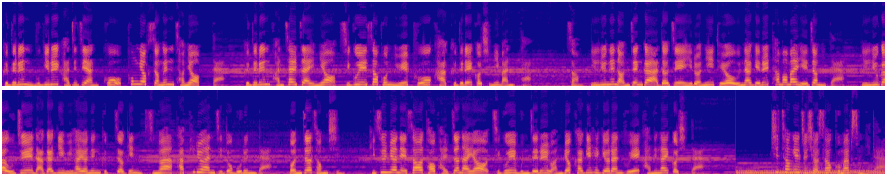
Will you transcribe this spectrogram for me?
그들은 무기를 가지지 않고 폭력성은 전혀 없다. 그들은 관찰자이며 지구에서 본 UFO가 그들의 것임이 많다. 점. 인류는 언젠가 아더즈의 일원이 되어 은하계를 탐험할 예정이다. 인류가 우주에 나가기 위하여는 극적인 진화가 필요한지도 모른다. 먼저 정신. 기술면에서 더 발전하여 지구의 문제를 완벽하게 해결한 후에 가능할 것이다. 시청해주셔서 고맙습니다.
